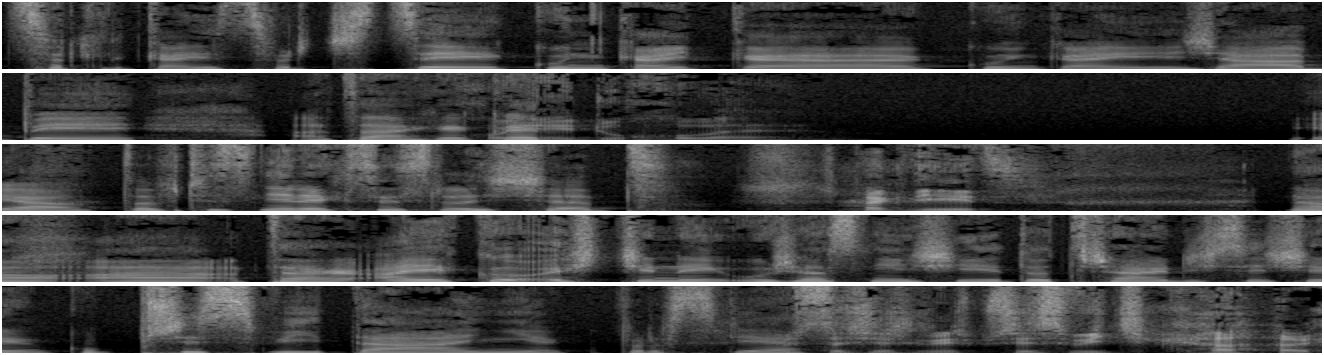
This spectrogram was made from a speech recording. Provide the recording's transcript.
crtlikají cvrčci, kuňkají, kuňkají žáby a tak. Jako Chodí duchové. Já to přesně nechci slyšet. Tak nic. No a, tak, a jako ještě nejúžasnější je to třeba, když jsi jako při svítání, jak prostě... Jsi když při svíčkách,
